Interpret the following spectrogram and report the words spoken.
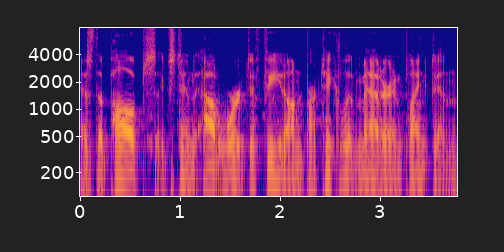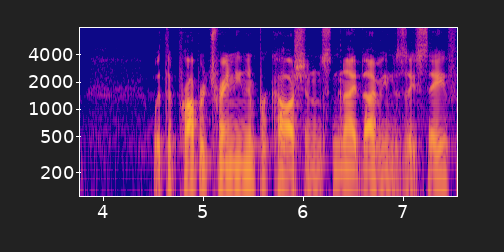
as the polyps extend outward to feed on particulate matter and plankton. With the proper training and precautions, night diving is a safe,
